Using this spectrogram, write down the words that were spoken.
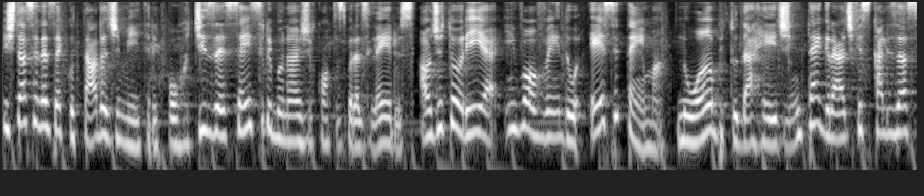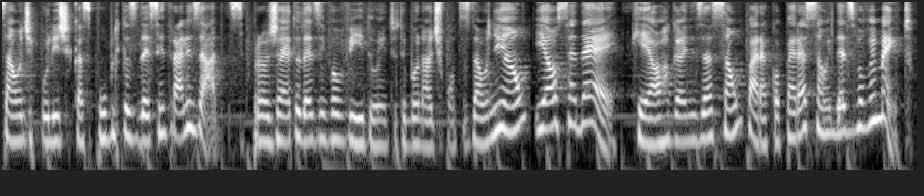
Está sendo executada, Dimitri, por 16 tribunais de contas brasileiros, auditoria envolvendo esse tema no âmbito da Rede Integrada de Fiscalização de Políticas Públicas Descentralizadas, projeto desenvolvido entre o Tribunal de Contas da União e a OCDE, que é a Organização para a Cooperação e Desenvolvimento.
